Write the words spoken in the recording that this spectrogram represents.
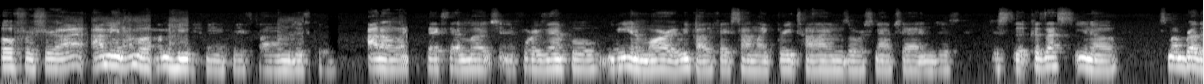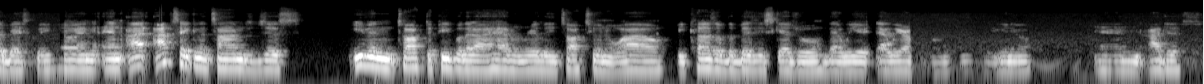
Oh, for sure. I, I mean, I'm a I'm a huge fan of FaceTime just because I don't like text that much. And for example, me and Amari, we probably FaceTime like three times over Snapchat and just just because that's you know it's my brother basically. You know, and and I I've taken the time to just even talk to people that I haven't really talked to in a while because of the busy schedule that we that we are on, you know. And I just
